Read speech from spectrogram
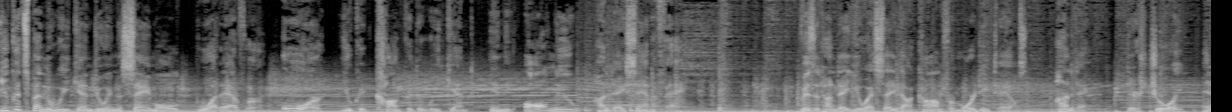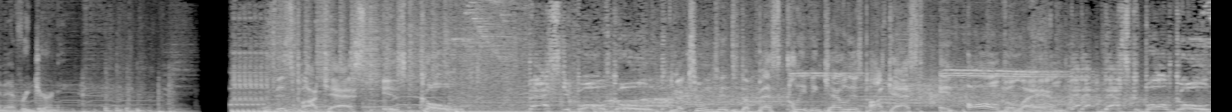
You could spend the weekend doing the same old whatever, or you could conquer the weekend in the all-new Hyundai Santa Fe. Visit HyundaiUSA.com for more details. Hyundai, there's joy in every journey. This podcast is gold. Basketball gold. You're tuned into the best Cleveland Cavaliers podcast in all the land. Ba- basketball gold.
